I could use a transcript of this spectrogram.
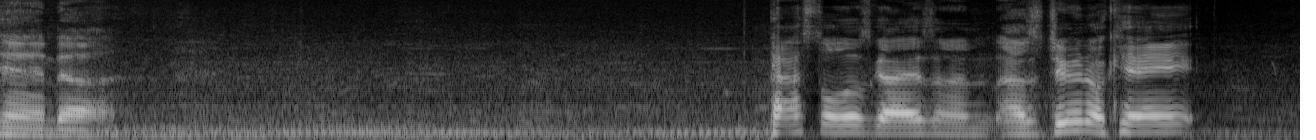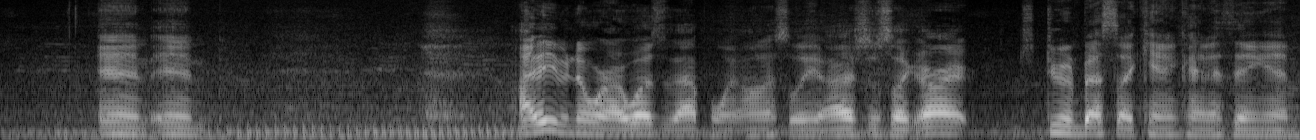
And uh, passed all those guys, and I was doing okay. And and I didn't even know where I was at that point, honestly. I was just like, all right, just doing best I can kind of thing. And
